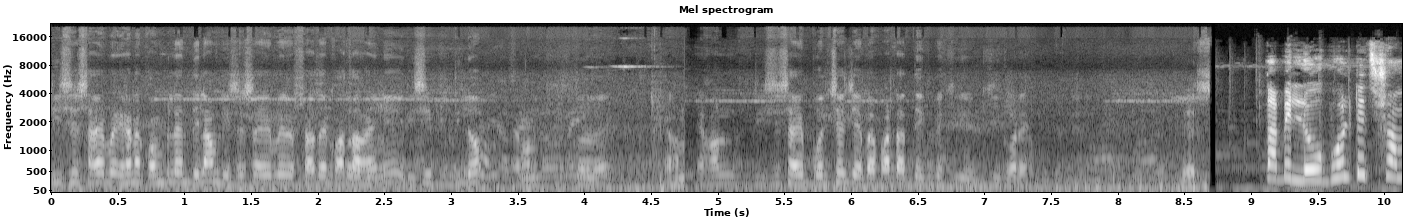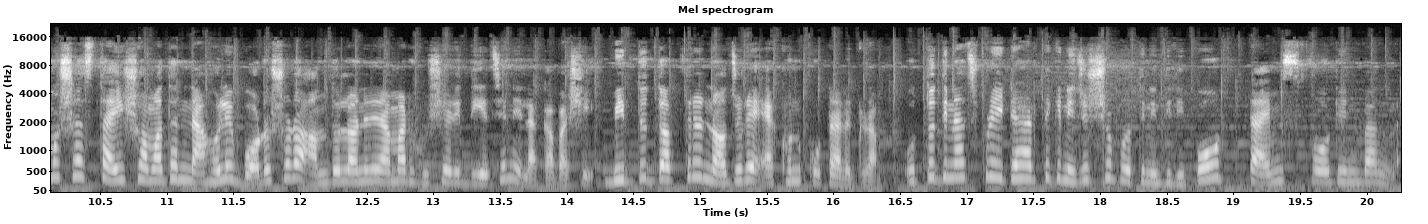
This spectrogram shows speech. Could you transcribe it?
ডিসি সাহেব এখানে কমপ্লেন দিলাম ডিসি সাহেবের সাথে কথা হয়নি রিসিভ দিল এখন কী করবে? এখন এখন ডিসি সাহেব বলছে যে ব্যাপারটা দেখবে কি কী করে। তবে লো ভোল্টেজ সমস্যা স্থায়ী সমাধান না হলে বড়সড় আন্দোলনের আমার হুঁশিয়ারি দিয়েছেন এলাকাবাসী। বিদ্যুৎ দপ্তরের নজরে এখন কোটার গ্রাম। উত্তর দিনাজপুর ইটাহার থেকে নিজস্ব প্রতিনিধি রিপোর্ট টাইমস ফোরটিন বাংলা।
